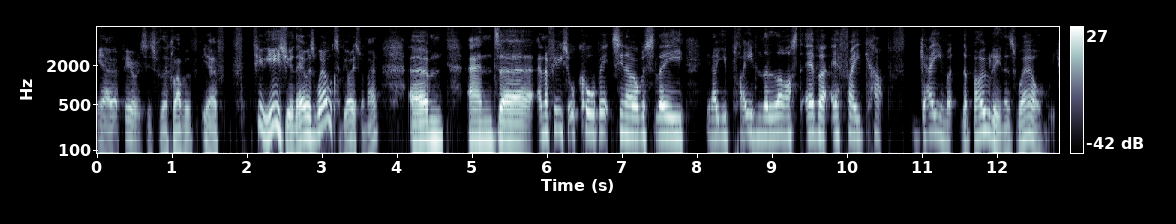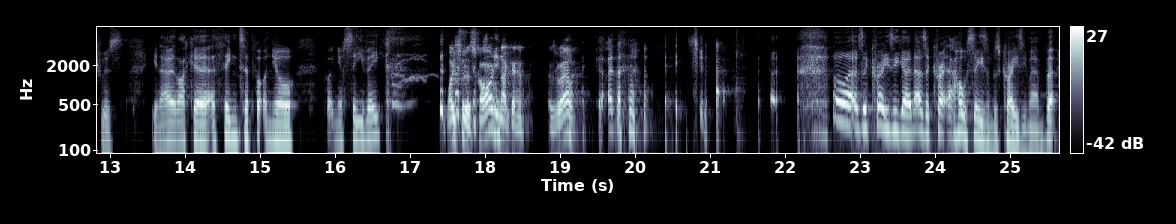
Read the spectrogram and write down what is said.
you know appearances for the club. Of you know, a few years you were there as well, to be honest, my man. Um, and uh, and a few sort of cool bits. You know, obviously, you know, you played in the last ever FA Cup game at the Boleyn as well, which was you know like a, a thing to put on your put on your CV. I should have scored in that game as well. Oh, that was a crazy game. That was a cra- that whole season was crazy, man. But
